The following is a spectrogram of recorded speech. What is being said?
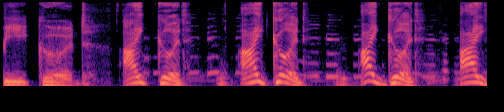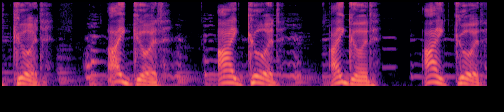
be good. I good. I good. I good. I good. I good. I good. I good. I good.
